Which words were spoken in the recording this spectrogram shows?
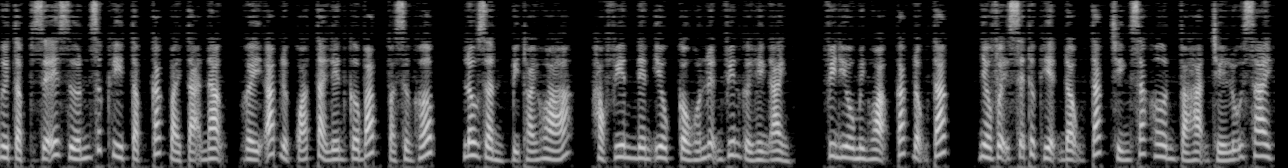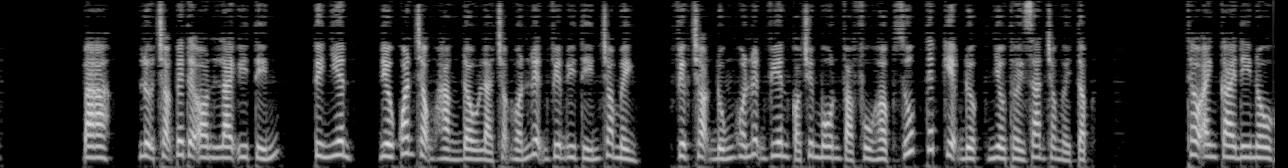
người tập dễ dướn sức khi tập các bài tạ nặng, gây áp lực quá tải lên cơ bắp và xương khớp, lâu dần bị thoái hóa, học viên nên yêu cầu huấn luyện viên gửi hình ảnh, video minh họa các động tác, nhờ vậy sẽ thực hiện động tác chính xác hơn và hạn chế lỗi sai. 3. Lựa chọn PT Online uy tín. Tuy nhiên, điều quan trọng hàng đầu là chọn huấn luyện viên uy tín cho mình. Việc chọn đúng huấn luyện viên có chuyên môn và phù hợp giúp tiết kiệm được nhiều thời gian cho người tập. Theo anh Kaidino,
